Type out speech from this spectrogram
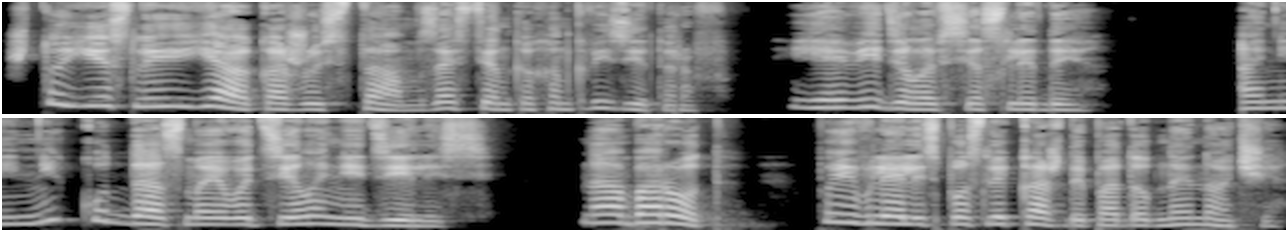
Что, если и я окажусь там, в застенках инквизиторов? Я видела все следы. Они никуда с моего тела не делись. Наоборот, появлялись после каждой подобной ночи.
